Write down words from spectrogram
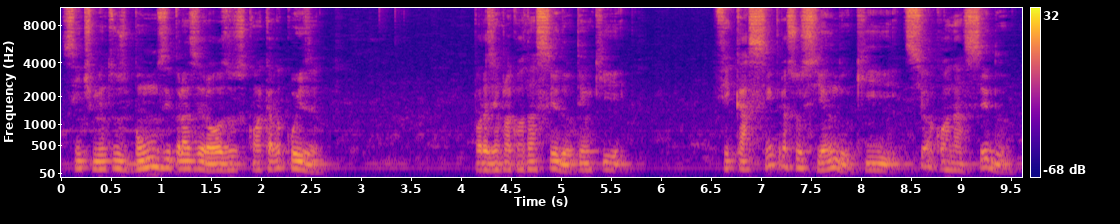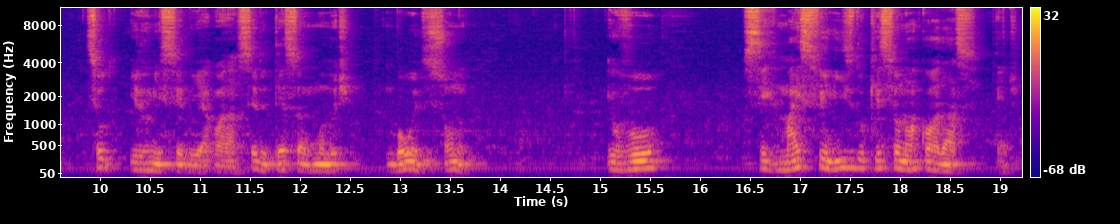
sentimentos bons e prazerosos com aquela coisa. Por exemplo, acordar cedo, eu tenho que ficar sempre associando que se eu acordar cedo, se eu ir dormir cedo e acordar cedo e ter essa uma noite boa de sono, eu vou ser mais feliz do que se eu não acordasse, entende?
